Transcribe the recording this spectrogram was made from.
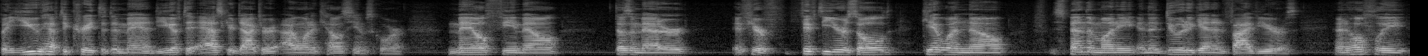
but you have to create the demand. You have to ask your doctor, I want a calcium score. Male, female, doesn't matter if you're 50 years old, get one now, spend the money, and then do it again in five years. And hopefully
